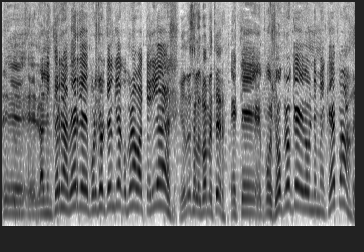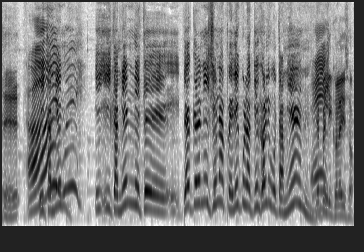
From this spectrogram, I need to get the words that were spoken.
Eh, eh, la linterna verde, por eso tengo que ir a comprar baterías. ¿Y dónde se las va a meter? Este, pues yo creo que donde me quepa. y Ay, también, y, y también, este, y- ¿qué creen? Hice una película aquí en Hollywood también. ¿Qué película hizo?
